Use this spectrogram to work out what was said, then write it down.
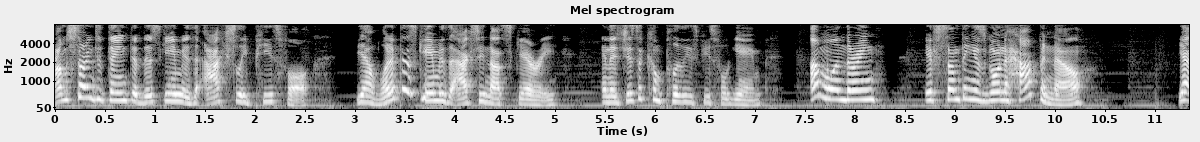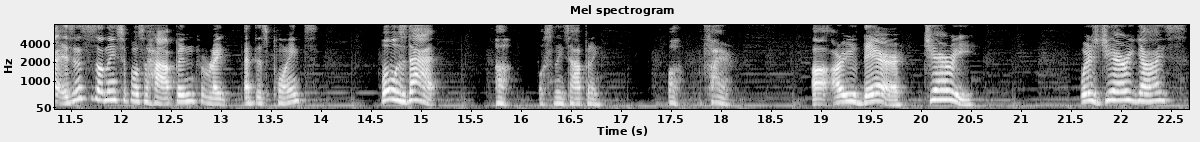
I'm starting to think that this game is actually peaceful. Yeah, what if this game is actually not scary? And it's just a completely peaceful game? I'm wondering if something is going to happen now. Yeah, isn't something supposed to happen right at this point? What was that? Huh, oh, something's happening. Oh, fire. Uh, are you there? Jerry! Where's Jerry, guys?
